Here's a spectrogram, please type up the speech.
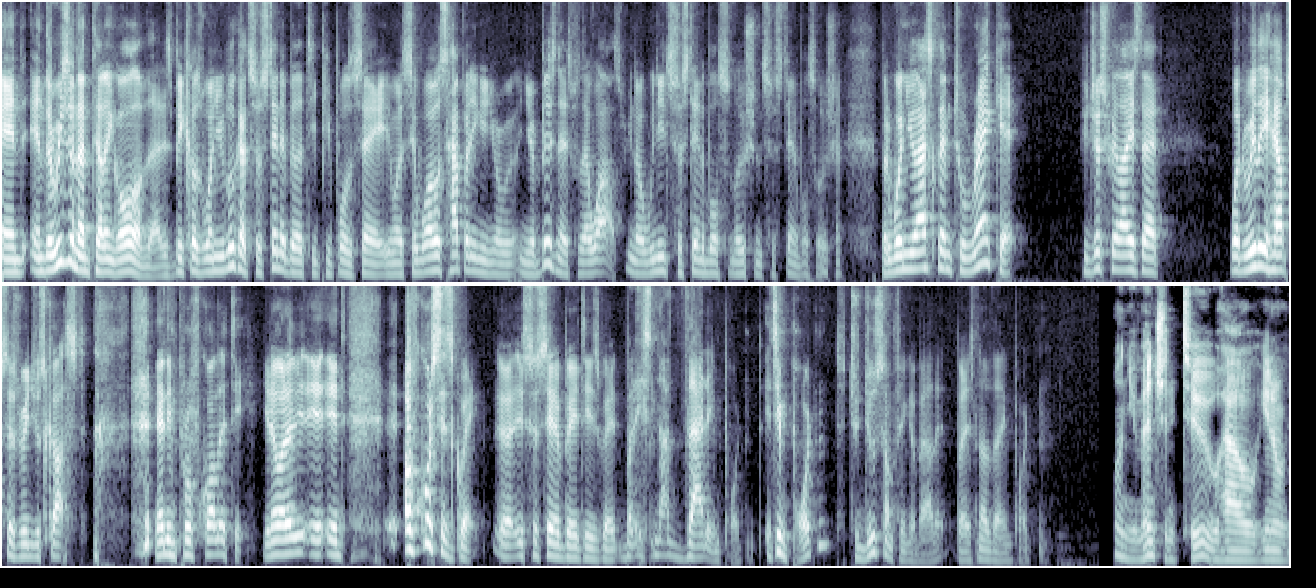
And and the reason I'm telling all of that is because when you look at sustainability, people say, you know, say, well, what's happening in your in your business? We say, well, you know, we need sustainable solution, sustainable solution. But when you ask them to rank it, you just realize that what really helps is reduce cost and improve quality. You know what I mean? It, it of course, it's great. Uh, sustainability is great, but it's not that important. It's important to do something about it, but it's not that important. Well, and you mentioned too how, you know,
